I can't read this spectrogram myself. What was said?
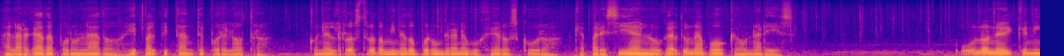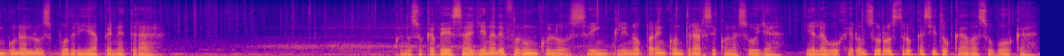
alargada por un lado y palpitante por el otro, con el rostro dominado por un gran agujero oscuro que aparecía en lugar de una boca o nariz uno en el que ninguna luz podría penetrar. Cuando su cabeza llena de forúnculos se inclinó para encontrarse con la suya, y el agujero en su rostro casi tocaba su boca,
